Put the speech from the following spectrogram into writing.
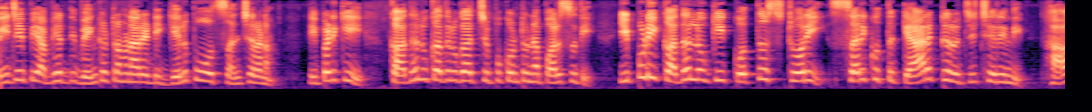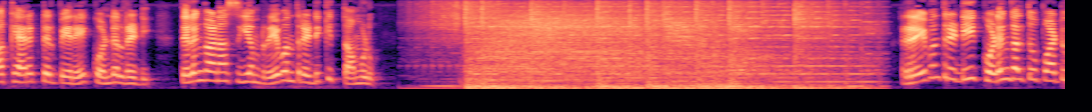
బీజేపీ అభ్యర్థి వెంకటరమణారెడ్డి గెలుపు ఓ సంచలనం. ఇప్పటికీ కథలు కథలుగా చెప్పుకుంటున్న పరిస్థితి. ఇప్పుడు ఈ కథల్లోకి కొత్త స్టోరీ సరికొత్త క్యారెక్టర్ వచ్చి చేరింది. ఆ క్యారెక్టర్ పేరే కొండల్ రెడ్డి. తెలంగాణ సీఎం రేవంత్ రెడ్డికి తమ్ముడు. రేవంత్ రెడ్డి కొడంగల్తో పాటు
